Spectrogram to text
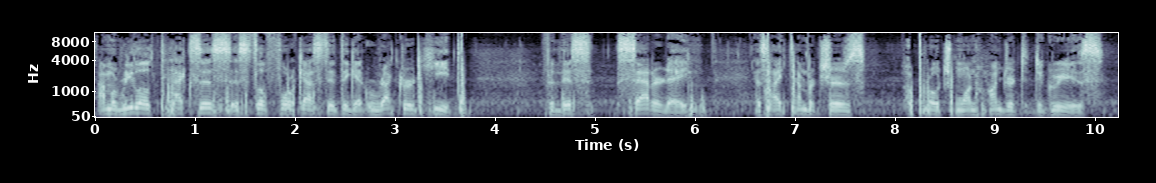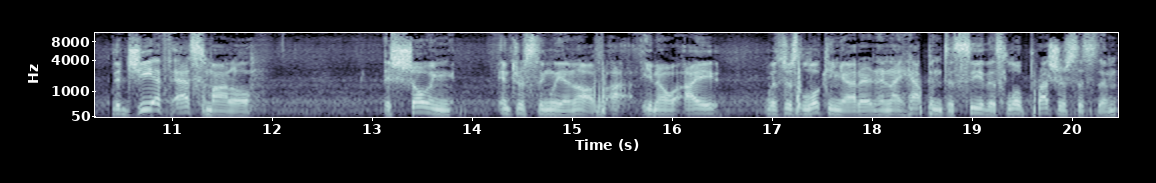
Amarillo, Texas is still forecasted to get record heat for this Saturday as high temperatures approach 100 degrees. The GFS model is showing, interestingly enough, I, you know, I was just looking at it and I happened to see this low pressure system,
